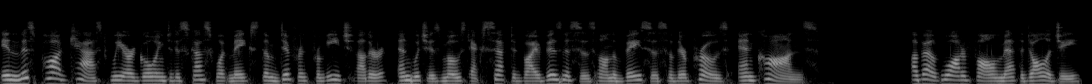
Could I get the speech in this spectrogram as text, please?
In this podcast we are going to discuss what makes them different from each other and which is most accepted by businesses on the basis of their pros and cons. About waterfall methodology,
